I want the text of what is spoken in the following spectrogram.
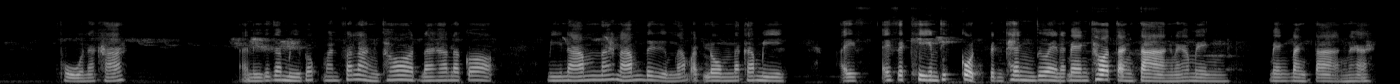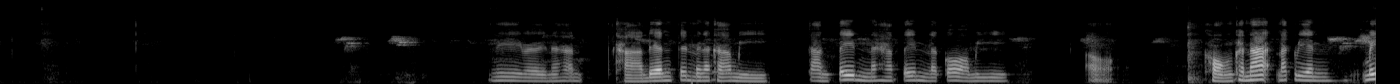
ๆผูนะคะ อันนี้ก็จะมีพวกมันฝรั่งทอดนะคะ แล้วก็มีน้ำนะน้ำดื่มน้ำอัดลมนะคะ มีไอไอศครีมที่กดเป็นแท่งด้วยนะแมงทอดต่างๆนะคะ แมงแมงต่างๆนะคะ นี่เลยนะคะ ขาแดนเต้นเลยนะคะ มีการเต้นนะคะ เต้นแล้วก็มีเอ่อ ของคณะนักเรียนไม่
